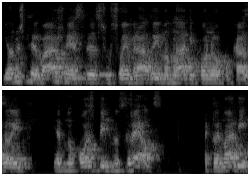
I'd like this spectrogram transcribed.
I ono što je važno jeste da su u svojim radovima mladi ponovo pokazali jednu ozbiljnu zrelost. Dakle, mladi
